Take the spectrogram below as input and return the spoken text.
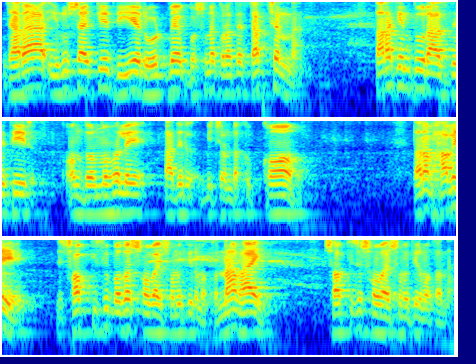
যারা ইউনুস সাহেবকে দিয়ে রোড ম্যাপ ঘোষণা করাতে চাচ্ছেন না, তারা কিন্তু রাজনীতির অন্তর্মহলে তাদের বিচরণটা খুব কম। তারা ভাবে যে সব কিছু বোধহয় সমবায় সমিতির মতো। না ভাই সব কিছু সমবায় সমিতির মতো না।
